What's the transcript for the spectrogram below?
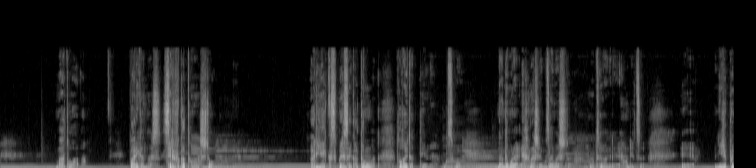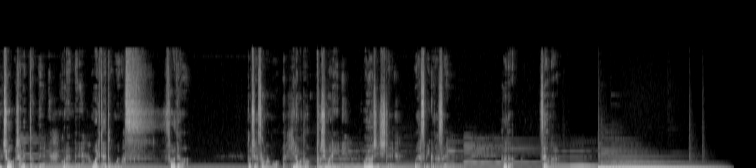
まあ、あとは、バリカンのセルフカットの話と、ね、アリエクスプレスで買ったもんが届いたっていうね、もうすごい、なんでもない話でございました。まあ、というわけで、本日、えー、20分超喋ったんで、この辺で終わりたいと思います。それでは、どちら様も日の本戸締まり、ご用心してお休みください。それでは、さようなら。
